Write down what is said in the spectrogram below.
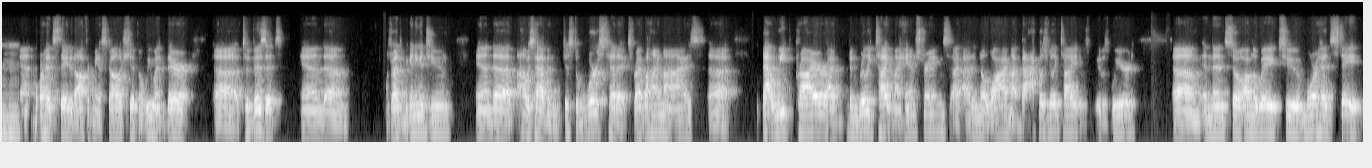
mm-hmm. and Morehead State had offered me a scholarship, and we went there uh, to visit, and um, it was right at the beginning of June, and uh, I was having just the worst headaches right behind my eyes. That week prior, I'd been really tight my hamstrings. I, I, didn't know why. My back was really tight. It was it was weird. Um, and then so on the way to Morehead State,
